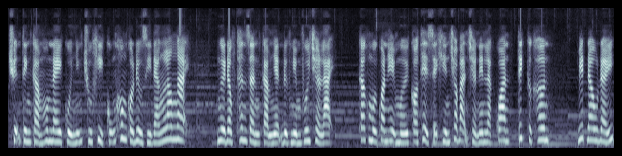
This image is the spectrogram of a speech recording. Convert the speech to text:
Chuyện tình cảm hôm nay của những chú khỉ cũng không có điều gì đáng lo ngại. Người độc thân dần cảm nhận được niềm vui trở lại. Các mối quan hệ mới có thể sẽ khiến cho bạn trở nên lạc quan, tích cực hơn. Biết đâu đấy,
